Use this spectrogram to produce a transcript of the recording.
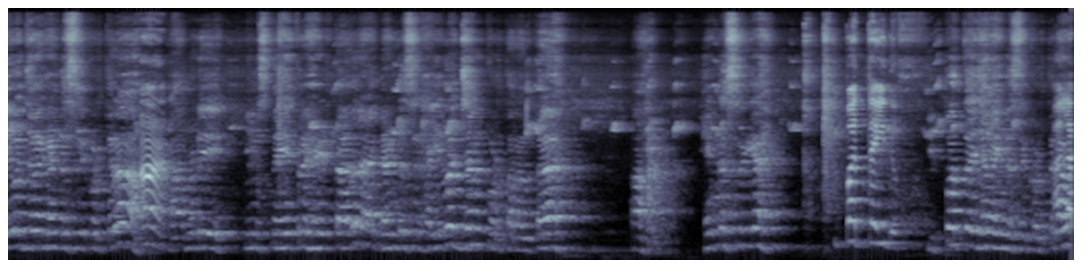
ಐವತ್ತು ಜನ ಗಂಡಸರಿಗೆ ಕೊಡ್ತೀರಾ? ನೋಡಿ ನಿಮ್ಮ ಸ್ನೇಹಿತರು ಹೇಳ್ತಾ ಇದ್ರೆ ಗಂಡಸರಿಗೆ ಐವತ್ತು ಜನ ಕೊಡ್ತಾರಂತ. ಹೆಂಗಸರಿಗೆ? ಇಪ್ಪತ್ತೈದು. ಇಪ್ಪತ್ತೈದು ಜನ ಕೊಡ್ತಾರೆ? ಅಲ್ಲ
